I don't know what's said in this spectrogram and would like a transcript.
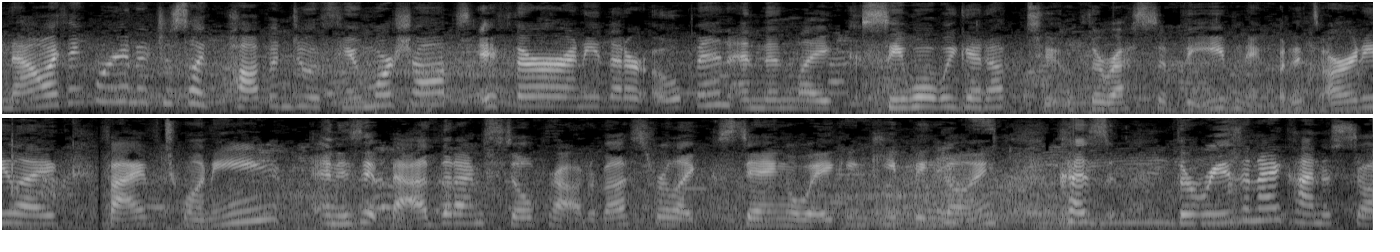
Now I think we're gonna just like pop into a few more shops if there are any that are open and then like see what we get up to the rest of the evening. But it's already like 5:20 and is it bad that I'm still proud of us for like staying awake and keeping going? Cuz the reason I kind of stopped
